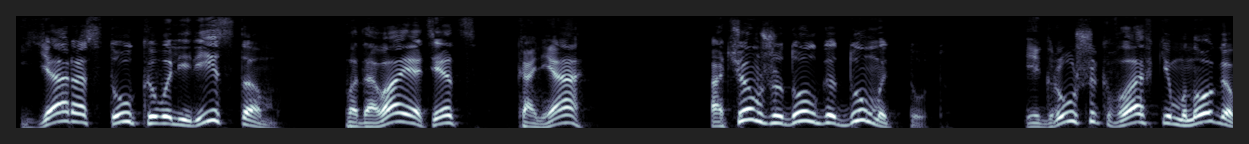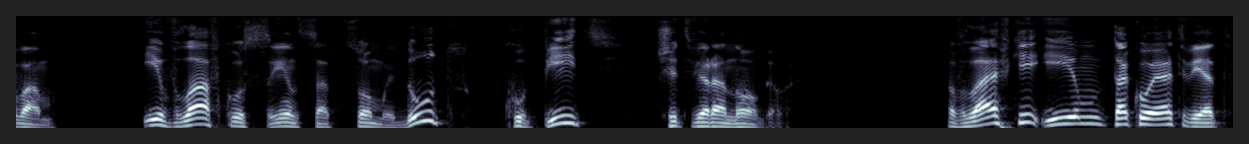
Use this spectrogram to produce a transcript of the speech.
Я расту кавалеристом, подавай, отец, коня. О чем же долго думать тут? Игрушек в лавке много вам, и в лавку сын с отцом идут купить четвероногого. В лавке им такой ответ.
